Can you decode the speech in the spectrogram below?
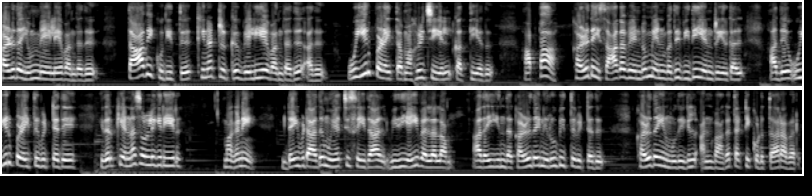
கழுதையும் மேலே வந்தது. தாவி குதித்து கிணற்றுக்கு வெளியே வந்தது அது. உயிர் பிழைத்த மகிழ்ச்சியில் கத்தியது. அப்பா கழுதை சாக வேண்டும் என்பது விதி என்றீர்கள். அது உயிர் பிழைத்து விட்டது. இதற்கு என்ன சொல்லுகிறீர்? மகனே இடைவிடாது முயற்சி செய்தால் விதியை வெல்லலாம். அதை இந்த கழுதை நிரூபித்து விட்டது. கழுதையின் முதுகில் அன்பாக தட்டி கொடுத்தார் அவர்.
